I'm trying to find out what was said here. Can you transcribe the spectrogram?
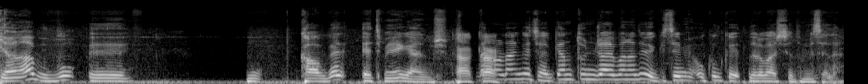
Yani abi bu, e, bu kavga etmeye gelmiş. Evet, ben oradan geçerken Tuncay bana diyor ki Semih okul kayıtları başladı mesela.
